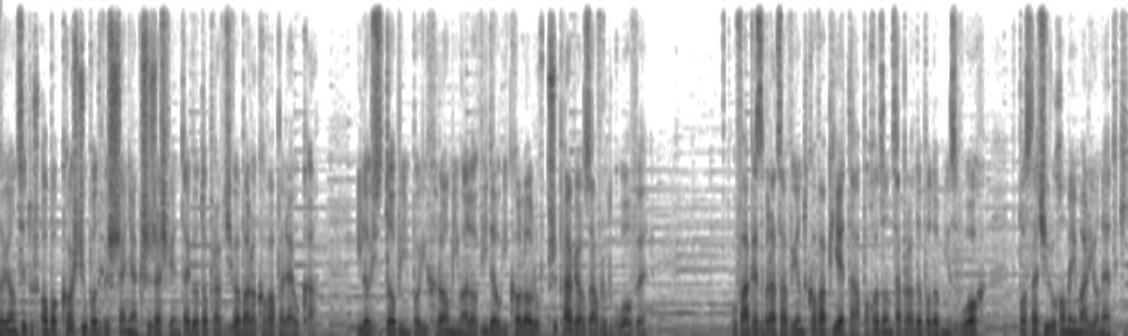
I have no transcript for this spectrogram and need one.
Stojący tuż obok kościół podwyższenia Krzyża Świętego to prawdziwa barokowa perełka. Ilość zdobień, polichromii, malowideł i kolorów przyprawiał zawrót głowy. Uwagę zwraca wyjątkowa pieta, pochodząca prawdopodobnie z Włoch, w postaci ruchomej marionetki.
